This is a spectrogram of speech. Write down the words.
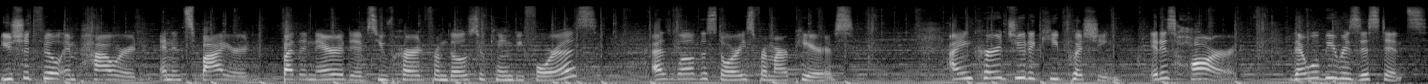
You should feel empowered and inspired by the narratives you've heard from those who came before us, as well as the stories from our peers. I encourage you to keep pushing. It is hard, there will be resistance,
